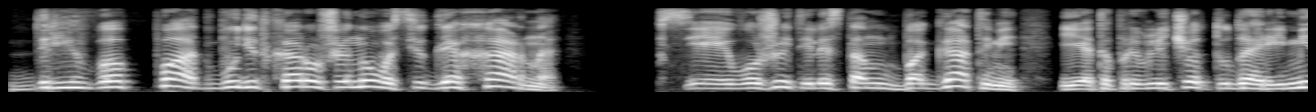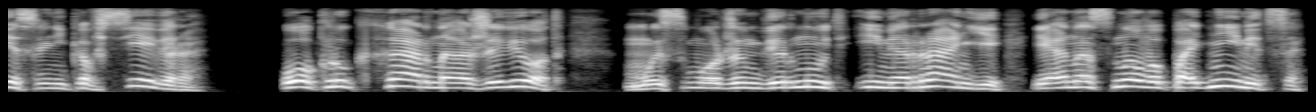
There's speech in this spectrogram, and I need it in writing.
«Древопад будет хорошей новостью для Харна. Все его жители станут богатыми, и это привлечет туда ремесленников севера. Округ Харна оживет. Мы сможем вернуть имя Раньи, и она снова поднимется.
